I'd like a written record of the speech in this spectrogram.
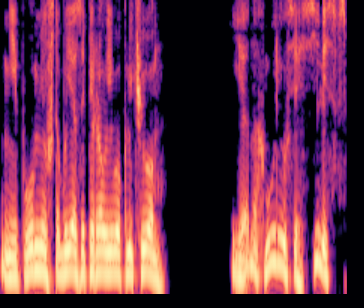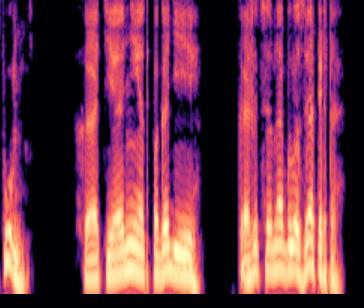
Не помню, чтобы я запирал его ключом. Я нахмурился, силясь вспомнить. Хотя нет, погоди. Кажется, она была заперта,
